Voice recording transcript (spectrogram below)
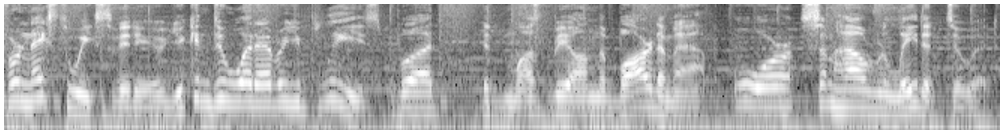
For next week's video, you can do whatever you please, but it must be on the Barda map, or somehow related to it.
